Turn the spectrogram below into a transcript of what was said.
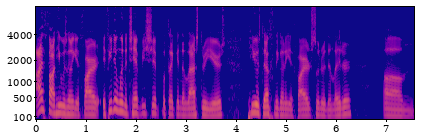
I thought he was gonna get fired if he didn't win the championship, but like in the last three years, he was definitely gonna get fired sooner than later. Um,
